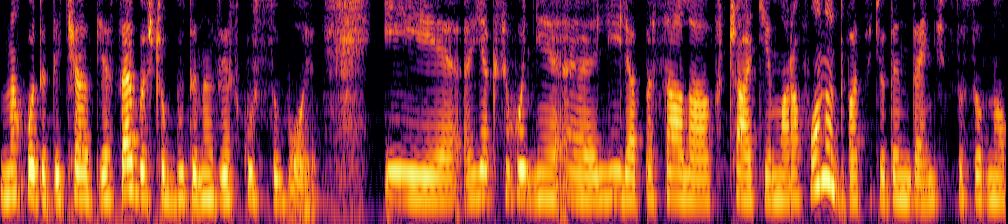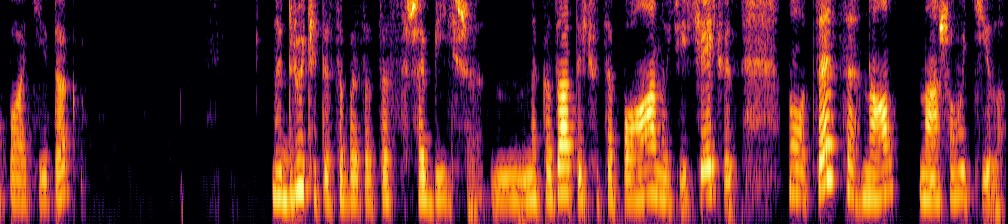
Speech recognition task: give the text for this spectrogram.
знаходити час для себе, щоб бути на зв'язку з собою. І як сьогодні е, Ліля писала в чаті марафону 21 день стосовно апатії, так? Не дрючити себе за це ще більше, не казати, що це погано чи ще щось. Ну, це сигнал нашого тіла.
